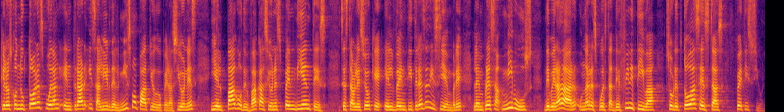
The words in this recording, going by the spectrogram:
que los conductores puedan entrar y salir del mismo patio de operaciones y el pago de vacaciones pendientes. Se estableció que el 23 de diciembre la empresa Mibus deberá dar una respuesta definitiva sobre todas estas peticiones.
